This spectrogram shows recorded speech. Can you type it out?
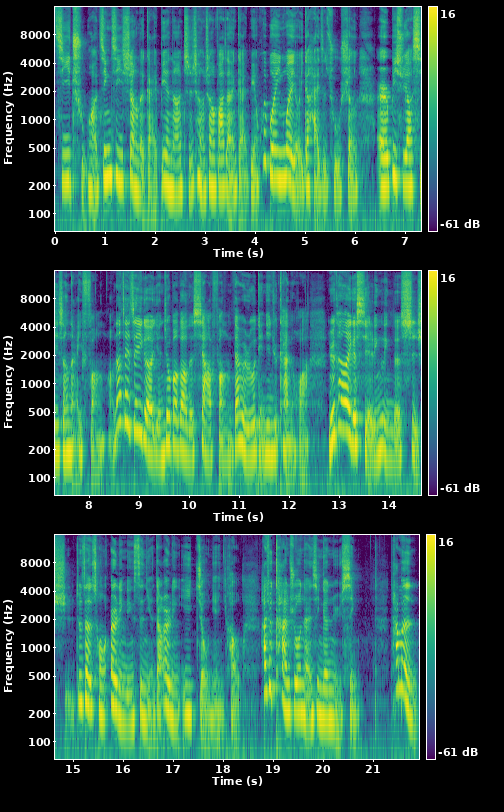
基础哈，经济上的改变呢，职场上发展的改变，会不会因为有一个孩子出生而必须要牺牲哪一方？好，那在这一个研究报告的下方，待会如果点进去看的话，你会看到一个血淋淋的事实，就在从二零零四年到二零一九年以后，他去看说男性跟女性他们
